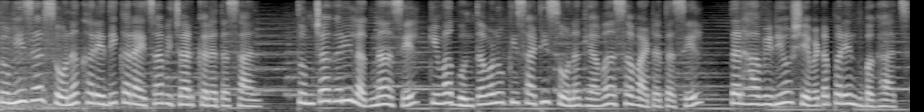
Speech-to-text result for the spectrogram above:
तुम्ही जर सोनं खरेदी करायचा विचार करत असाल तुमच्या घरी लग्न असेल किंवा गुंतवणुकीसाठी सोनं घ्यावं असं वाटत असेल तर हा व्हिडिओ शेवटपर्यंत बघाच.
